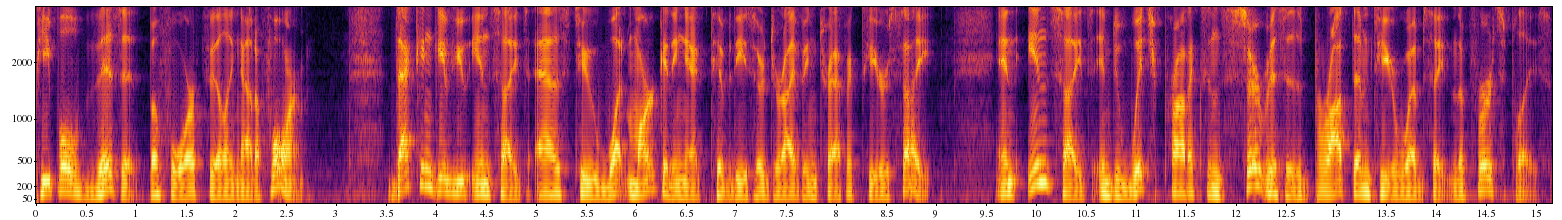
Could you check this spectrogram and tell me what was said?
people visit before filling out a form. That can give you insights as to what marketing activities are driving traffic to your site and insights into which products and services brought them to your website in the first place.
